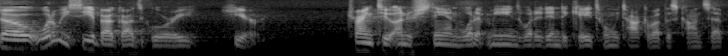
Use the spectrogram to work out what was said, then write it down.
So, what do we see about God's glory here? Trying to understand what it means, what it indicates when we talk about this concept.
